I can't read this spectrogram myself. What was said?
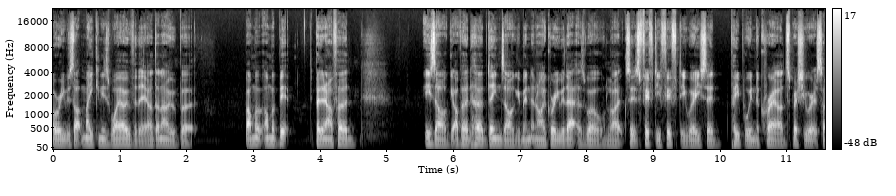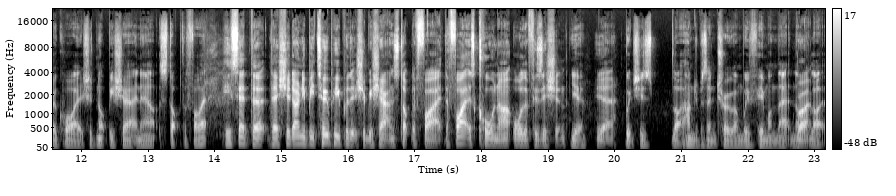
or he was like making his way over there, I don't know. But, but I'm a, I'm a bit. But then I've heard his argue. I've heard Herb Dean's argument, and I agree with that as well. Like, so it's 50-50 where he said people in the crowd, especially where it's so quiet, should not be shouting out "Stop the fight." He said that there should only be two people that should be shouting "Stop the fight": the fighter's corner or the physician. Yeah, Yeah, which is like hundred percent true. I'm with him on that. Not Right. like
